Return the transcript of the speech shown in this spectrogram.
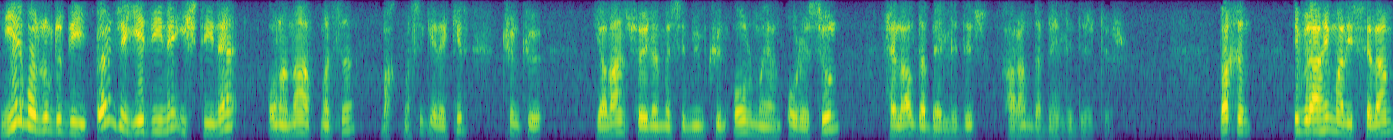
niye bozuldu değil önce yediğine içtiğine ona ne yapması bakması gerekir. Çünkü yalan söylemesi mümkün olmayan o Resul helal da bellidir, haram da bellidir diyor. Bakın İbrahim Aleyhisselam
